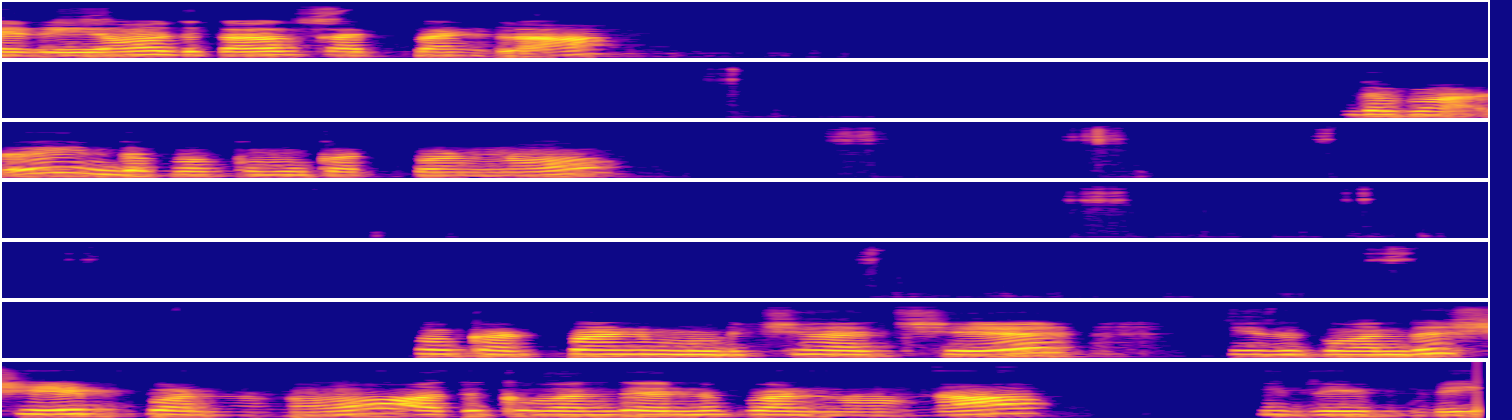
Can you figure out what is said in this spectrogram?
தெரியும். அதுக்காக கட் பண்ணலாம். இந்த மாதிரி இந்த பக்கமும் கட் பண்ணோம் இப்போ கட் பண்ணி முடிச்சாச்சு. இதுக்கு வந்து ஷேப் பண்ணணும். அதுக்கு வந்து என்ன பண்ணணும்னா இது இப்படி.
